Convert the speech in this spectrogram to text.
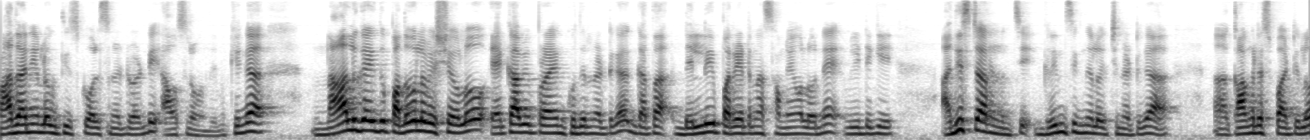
ప్రాధాన్యంలోకి తీసుకోవాల్సినటువంటి అవసరం ఉంది. ముఖ్యంగా నాలుగైదు పదవుల విషయంలో ఏకాభిప్రాయం కుదిరినట్టుగా గత ఢిల్లీ పర్యటన సమయంలోనే వీటికి అధిష్టానం నుంచి గ్రీన్ సిగ్నల్ వచ్చినట్టుగా కాంగ్రెస్ పార్టీలో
